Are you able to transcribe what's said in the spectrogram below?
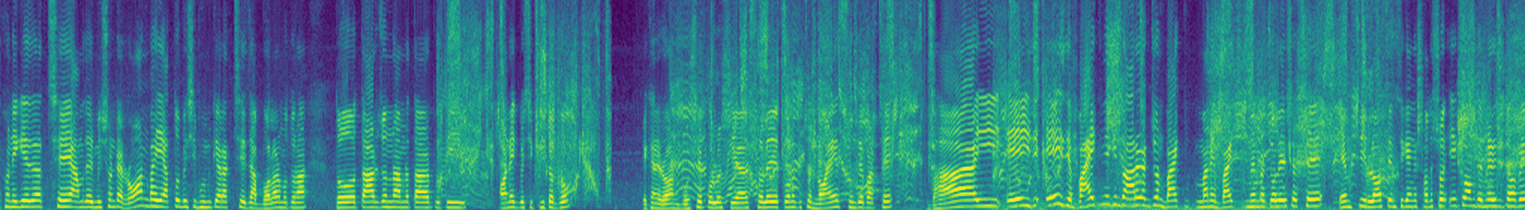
এখন এগিয়ে যাচ্ছে। আমাদের মিশনটা, রন ভাই, এত বেশি ভূমিকা রাখছে যা বলার মতো না। তো তার জন্য আমরা তার প্রতি অনেক বেশি কৃতজ্ঞ। এখানে রন বসে পড়ল, সে আসলে কোনো কিছু নয়েজ শুনতে পারছে। ভাই, এই যে এই যে বাইক নিয়ে কিন্তু আরও একজন বাইক মানে বাইক মেম্বার চলে এসেছে এমসি লস এমসি গ্যাংয়ের সদস্য, একেও আমাদের মেরে দিতে হবে।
